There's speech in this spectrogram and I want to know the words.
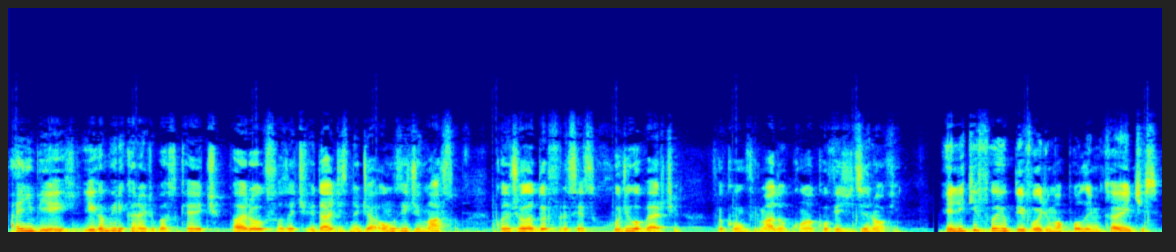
A NBA, Liga Americana de Basquete, parou suas atividades no dia 11 de março, quando o jogador francês Rudy Gobert foi confirmado com a Covid-19. Ele que foi o pivô de uma polêmica antes.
